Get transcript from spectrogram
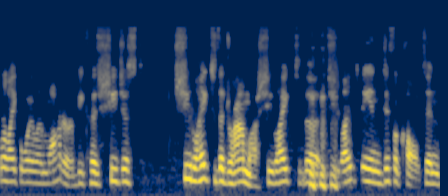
were like oil and water because she just she liked the drama. She liked the she liked being difficult, and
